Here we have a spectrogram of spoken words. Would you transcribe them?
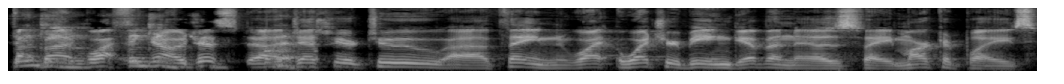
Thinking, but, what, thinking, no, just uh, just your two uh, thing. What what you're being given is a marketplace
